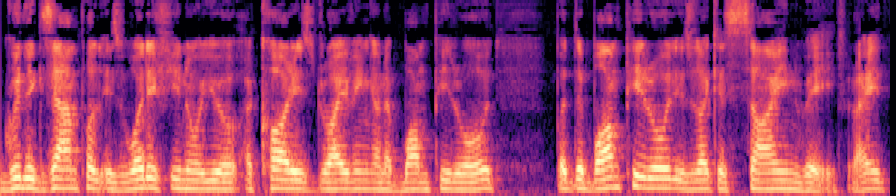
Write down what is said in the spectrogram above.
good example is what if you know your a car is driving on a bumpy road, but the bumpy road is like a sine wave, right?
